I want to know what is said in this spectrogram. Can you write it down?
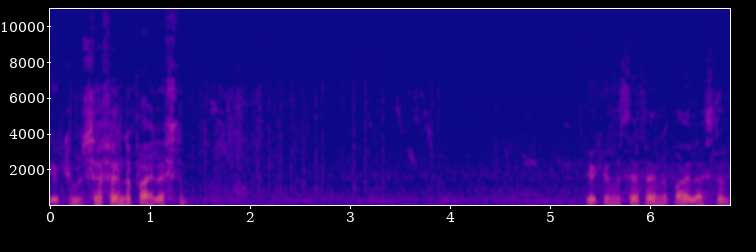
Göküm'ün seferini paylaştım. Göküm'ün seferini paylaştım.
